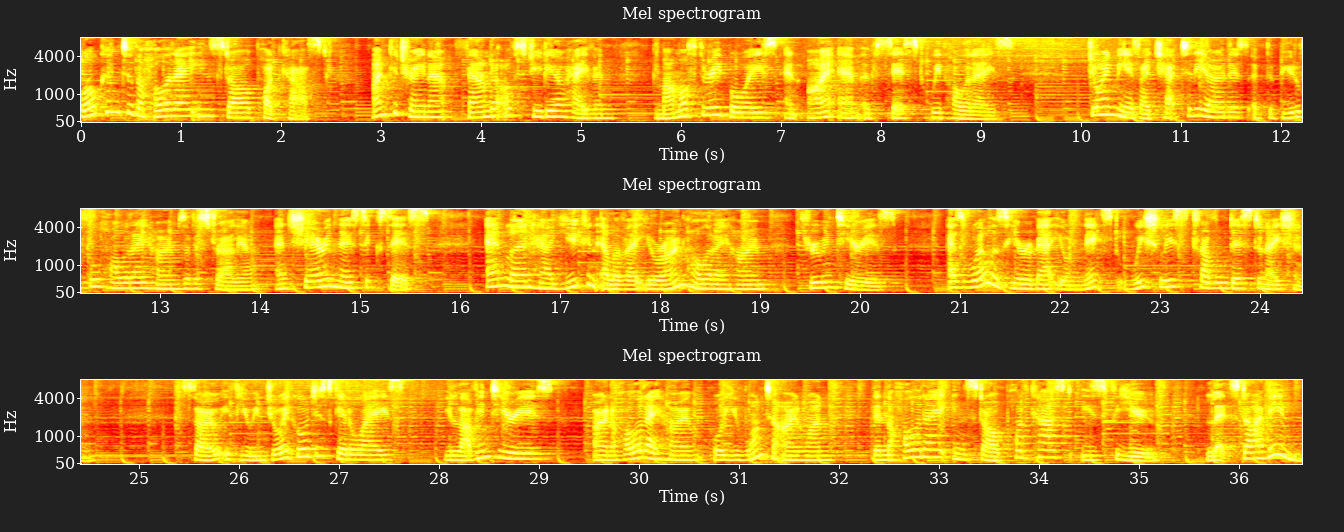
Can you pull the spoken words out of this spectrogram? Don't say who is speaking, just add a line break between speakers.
Welcome to the Holiday in Style podcast. I'm Katrina, founder of Studio Haven, mum of three boys, and I am obsessed with holidays. Join me as I chat to the owners of the beautiful holiday homes of Australia and share in their success and learn how you can elevate your own holiday home through interiors, as well as hear about your next wish list travel destination. So, if you enjoy gorgeous getaways, you love interiors, own a holiday home, or you want to own one, then the Holiday in Style podcast is for you. Let's dive in.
